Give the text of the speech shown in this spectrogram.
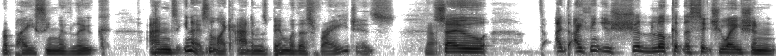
replacing with Luke. And, you know, it's not like Adam's been with us for ages. No. So I, I think you should look at the situation,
